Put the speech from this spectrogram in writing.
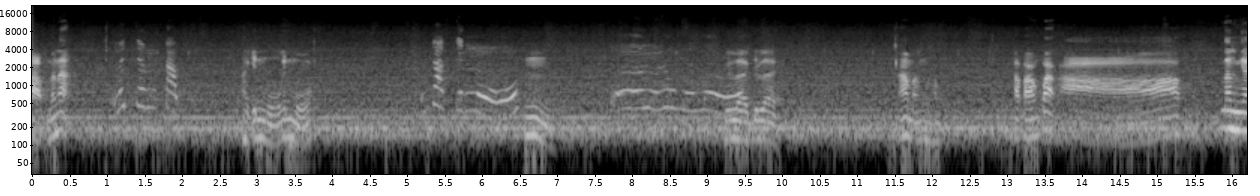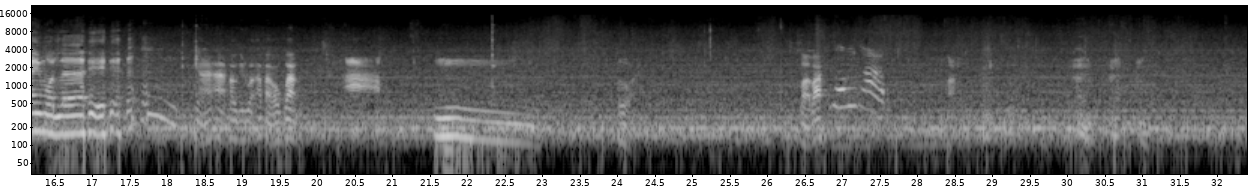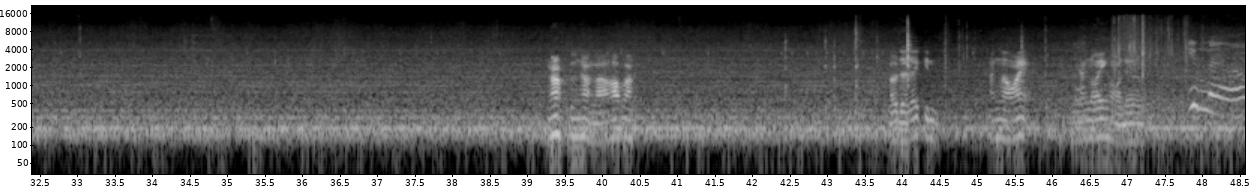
ตับนั่นน่ะไม่กินตับอะกินหมูกินหมูอยากกินหมูอืมเออหนูลูกหมูหมูกินเลยกินเลยอ้าวมังทำผักปากกว้างอ่านั่นไงหมดเลยอย่าอะเขากินว่าอ้าปากกว้างๆอ่าอืมอร่อยอร่อยปะร่วมกับ นาะคือห่างแล้วครับอะเราจะได้กินทั้งน้อยทั้งน้อยอีกห่อหนึ่งอิ่มแล้ว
